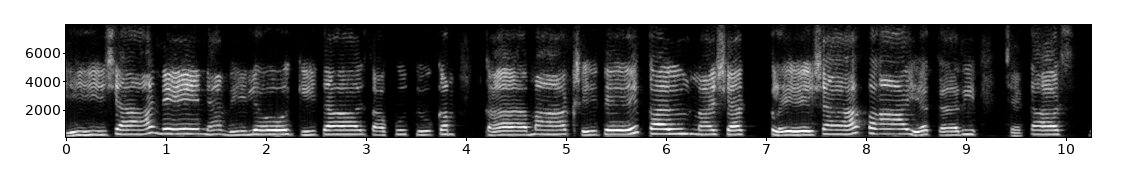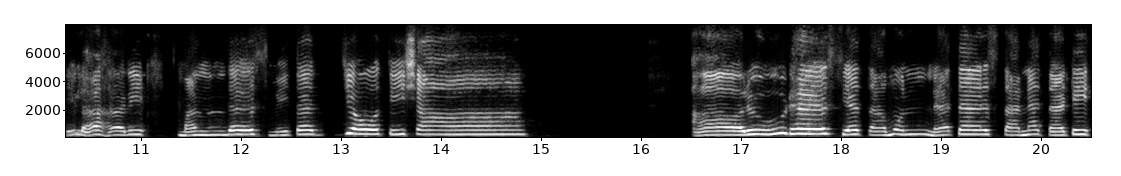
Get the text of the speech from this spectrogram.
ఈశానేన విలోకిత సకుతుకం కామాక్షితే కల్మష క్లేశాపాయకరి చకాస్తిలహరి మందస్మిత జ్యోతిషా ఆరూఢస్య తమున్నతస్తనతటి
